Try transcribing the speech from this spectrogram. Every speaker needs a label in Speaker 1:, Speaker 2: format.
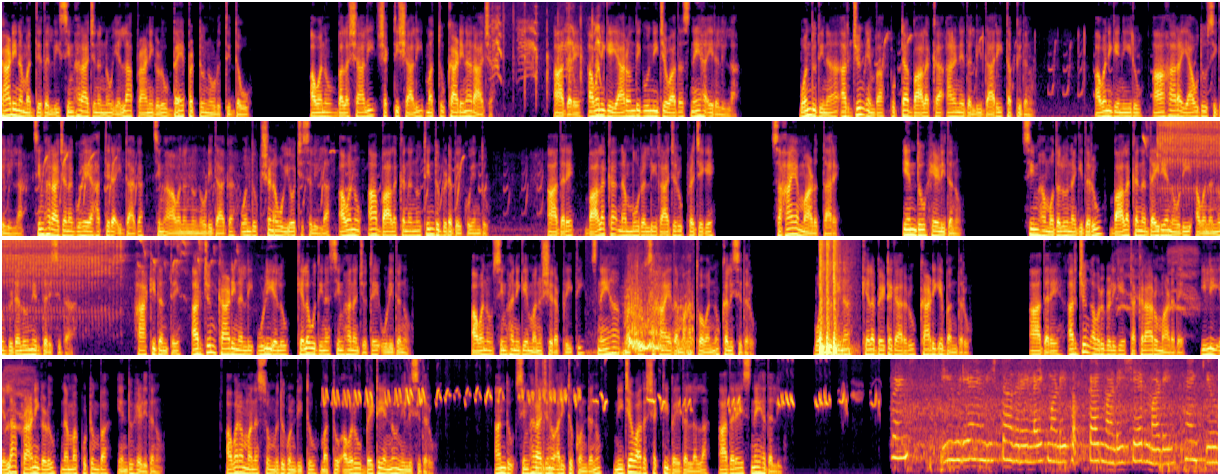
Speaker 1: ಕಾಡಿನ ಮಧ್ಯದಲ್ಲಿ ಸಿಂಹರಾಜನನ್ನು ಎಲ್ಲಾ ಪ್ರಾಣಿಗಳು ಭಯಪಟ್ಟು ನೋಡುತ್ತಿದ್ದವು. ಅವನು ಬಲಶಾಲಿ, ಶಕ್ತಿಶಾಲಿ ಮತ್ತು ಕಾಡಿನ ರಾಜ. ಆದರೆ ಅವನಿಗೆ ಯಾರೊಂದಿಗೂ ನಿಜವಾದ ಸ್ನೇಹ ಇರಲಿಲ್ಲ. ಒಂದು ದಿನ ಅರ್ಜುನ್ ಎಂಬ ಪುಟ್ಟ ಬಾಲಕ ಅರಣ್ಯದಲ್ಲಿ ದಾರಿ ತಪ್ಪಿದನು. ಅವನಿಗೆ ನೀರು, ಆಹಾರ ಯಾವುದೂ ಸಿಗಲಿಲ್ಲ. ಸಿಂಹರಾಜನ ಗುಹೆಯ ಹತ್ತಿರ ಇದ್ದಾಗ ಸಿಂಹ ಅವನನ್ನು ನೋಡಿದಾಗ ಒಂದು ಕ್ಷಣವೂ ಯೋಚಿಸಲಿಲ್ಲ. ಅವನು ಆ ಬಾಲಕನನ್ನು ತಿಂದು ಬಿಡಬೇಕು ಎಂದು. ಆದರೆ ಬಾಲಕ ನಮ್ಮೂರಲ್ಲಿ ರಾಜರು ಪ್ರಜೆಗೆ ಸಹಾಯ ಮಾಡುತ್ತಾರೆ. ಎಂದು ಹೇಳಿದನು. ಸಿಂಹ ಮೊದಲು ನಗಿದರೂ ಬಾಲಕನ ಧೈರ್ಯ ನೋಡಿ ಅವನನ್ನು ಬಿಡಲು ನಿರ್ಧರಿಸಿದ. ಹಾಕಿದಂತೆ ಅರ್ಜುನ್ ಕಾಡಿನಲ್ಲಿ ಉಳಿಯಲು ಕೆಲವು ದಿನ ಸಿಂಹನ ಜೊತೆ ಉಳಿದನು. ಅವನು ಸಿಂಹನಿಗೆ ಮನುಷ್ಯರ ಪ್ರೀತಿ, ಸ್ನೇಹ ಮತ್ತು ಸಹಾಯದ ಮಹತ್ವವನ್ನು ಕಲಿಸಿದರು. ಒಂದು ದಿನ ಕೆಲ ಬೇಟೆಗಾರರು ಕಾಡಿಗೆ ಬಂದರು. ಆದರೆ ಅರ್ಜುನ್ ಅವರುಗಳಿಗೆ ತಕರಾರು ಮಾಡದೆ, ಇಲ್ಲಿ ಎಲ್ಲಾ ಪ್ರಾಣಿಗಳು ನಮ್ಮ ಕುಟುಂಬ ಎಂದು ಹೇಳಿದನು. ಅವರ ಮನಸ್ಸು ಮೃದುಗೊಂಡಿತು ಮತ್ತು ಅವರು ಬೇಟೆಯನ್ನು ನಿಲ್ಲಿಸಿದರು. ಅಂದು ಸಿಂಹರಾಜನು ಅರಿತುಕೊಂಡನು, ನಿಜವಾದ ಶಕ್ತಿ ಬೈದಲ್ಲಲ್ಲ ಆದರೆ ಸ್ನೇಹದಲ್ಲಿ.
Speaker 2: ಈ ಮಾಡಿ, ಸಬ್ಸ್ಕ್ರೈಬ್ ಶೇರ್ ಥ್ಯಾಂಕ್ ಯು.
